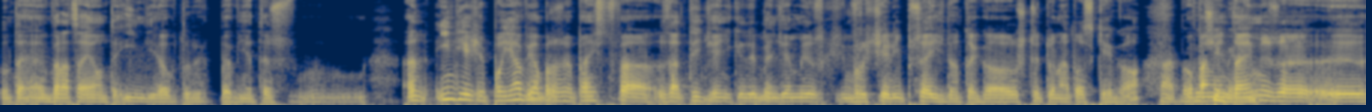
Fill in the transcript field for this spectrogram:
tutaj wracają te Indie, o których pewnie też. A Indie się pojawią, proszę Państwa, za tydzień, kiedy będziemy już wrócili przejść do tego szczytu natowskiego. Tak, bo Bo pamiętajmy, że y,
